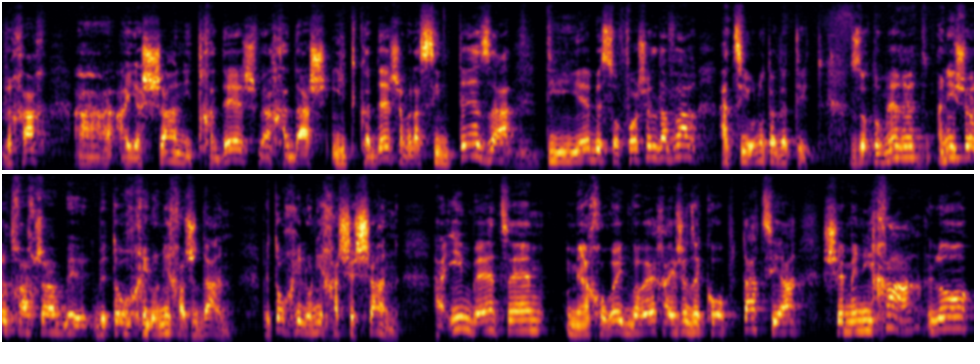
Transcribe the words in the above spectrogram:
וכך הישן יתחדש והחדש יתקדש, אבל הסינתזה תהיה בסופו של דבר הציונות הדתית. זאת אומרת, אני שואל אותך עכשיו בתור חילוני חשדן, בתור חילוני חששן, האם בעצם מאחורי דבריך יש איזו קואופטציה שמניחה לא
